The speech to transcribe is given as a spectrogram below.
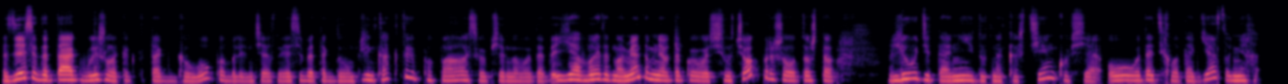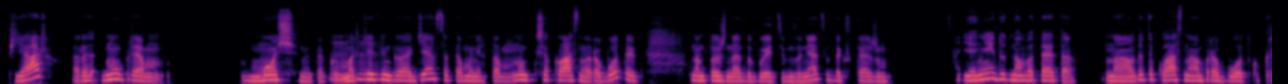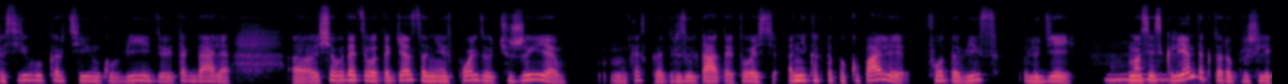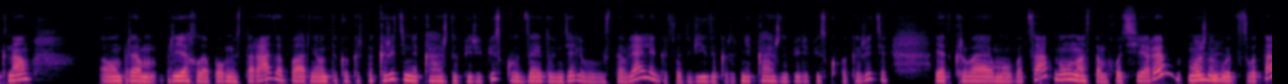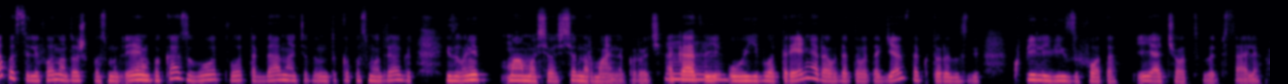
Здесь это так вышло, как-то так глупо, блин, честно. Я себе так думаю, блин, как ты попалась вообще на вот это? И я в этот момент, у меня вот такой вот щелчок прошел, то, что люди-то, они идут на картинку все, у вот этих вот агентств, у них пиар, ну, прям мощный такой, mm-hmm. маркетинговое агентство, там у них там, ну, все классно работает, нам тоже надо бы этим заняться, так скажем. И они идут на вот это, на вот эту классную обработку, красивую картинку, видео и так далее. Э, Еще вот эти вот агентства, они используют чужие, как сказать, результаты. То есть они как-то покупали фото-виз людей. Mm-hmm. У нас есть клиенты, которые пришли к нам, а он прям приехал, я помню, с Тараза парня, он такой, говорит, покажите мне каждую переписку, вот за эту неделю вы выставляли, говорит, вот визы, говорит, мне каждую переписку покажите. Я открываю ему WhatsApp, ну, у нас там хоть CRM, можно mm-hmm. будет с WhatsApp, с телефона тоже посмотреть. Я ему показываю, вот, вот, тогда Надя, он такой посмотрел, говорит, и звонит, мама, все, все нормально, короче. Mm-hmm. Оказывается, у его тренера, вот этого вот агентства, которые купили визу, фото и отчет записали.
